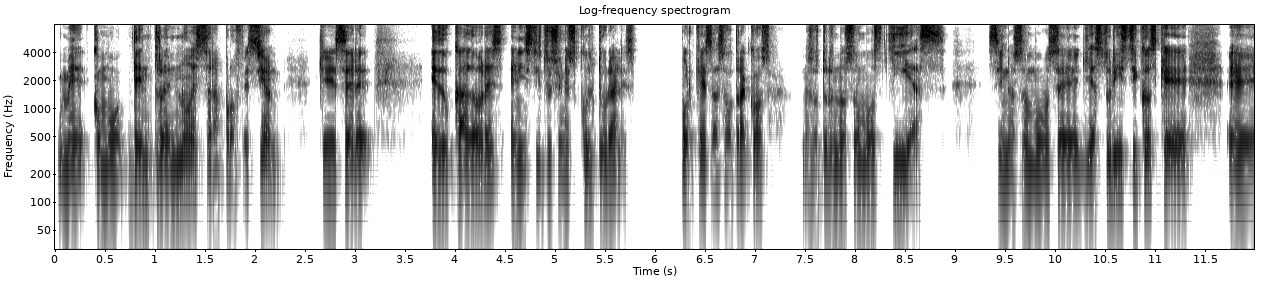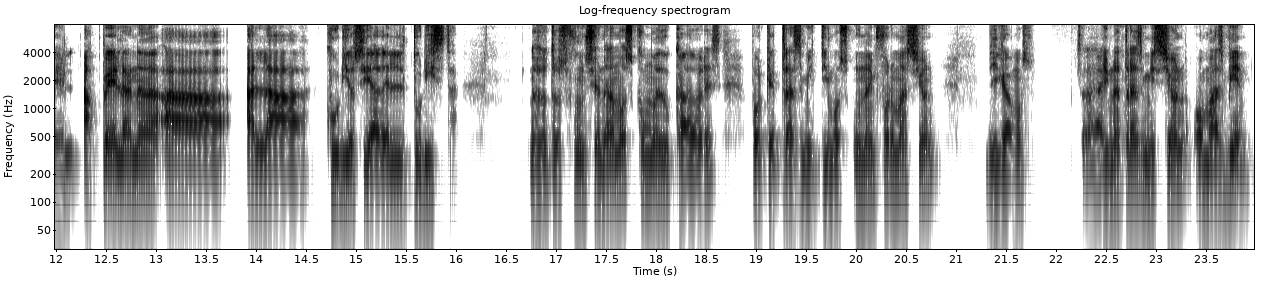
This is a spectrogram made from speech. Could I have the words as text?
me, como dentro de nuestra profesión, que es ser educadores en instituciones culturales porque esa es otra cosa. Nosotros no somos guías, sino somos eh, guías turísticos que eh, apelan a, la curiosidad del turista. Nosotros funcionamos como educadores porque transmitimos una información, digamos, hay una transmisión o más bien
